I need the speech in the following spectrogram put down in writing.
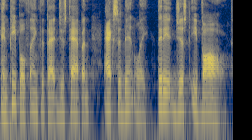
And people think that that just happened accidentally, that it just evolved.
